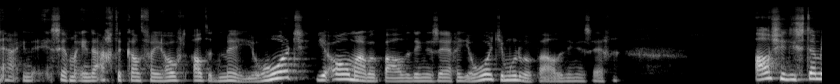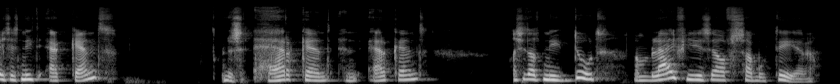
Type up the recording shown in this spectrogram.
ja, in, zeg maar in de achterkant van je hoofd altijd mee. Je hoort je oma bepaalde dingen zeggen, je hoort je moeder bepaalde dingen zeggen. Als je die stemmetjes niet erkent, dus herkent en erkent, als je dat niet doet, dan blijf je jezelf saboteren.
